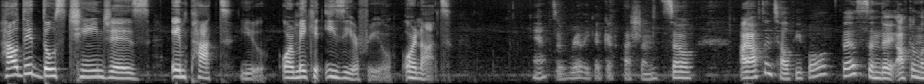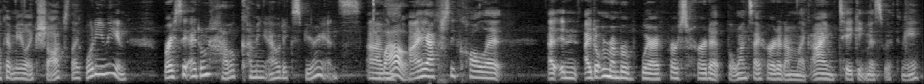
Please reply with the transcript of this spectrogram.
how did those changes impact you or make it easier for you or not? Yeah, it's a really good, good question. So I often tell people this and they often look at me like shocked, like, what do you mean? Where I say I don't have a coming out experience. Um, wow. I actually call it, and I don't remember where I first heard it, but once I heard it, I'm like, I'm taking this with me.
